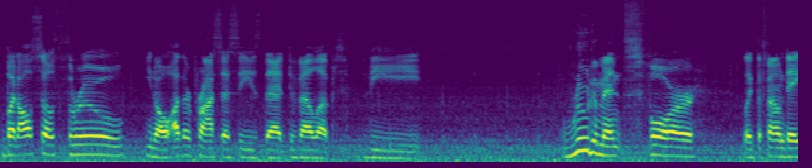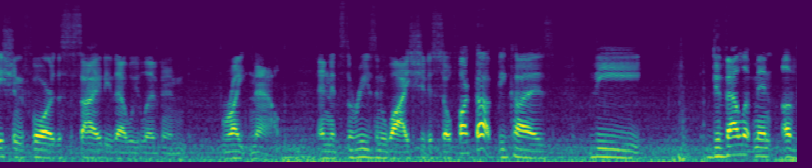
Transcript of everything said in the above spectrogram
but also through you know other processes that developed the rudiments for like the foundation for the society that we live in right now. And it's the reason why shit is so fucked up because the development of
